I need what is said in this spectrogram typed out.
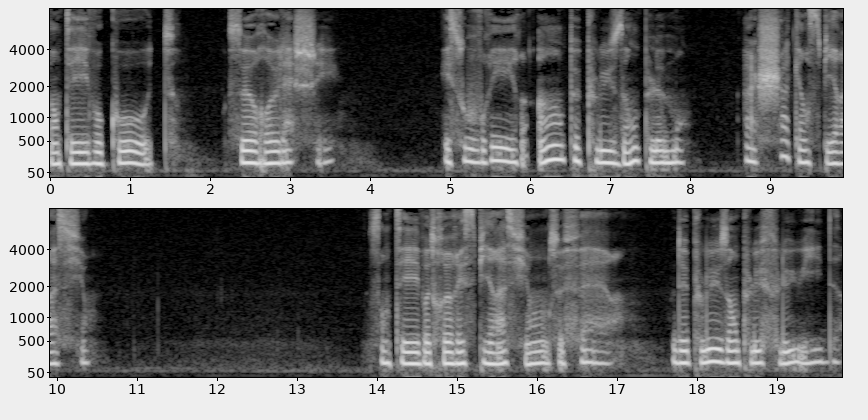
Sentez vos côtes se relâcher et s'ouvrir un peu plus amplement à chaque inspiration. Sentez votre respiration se faire de plus en plus fluide,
